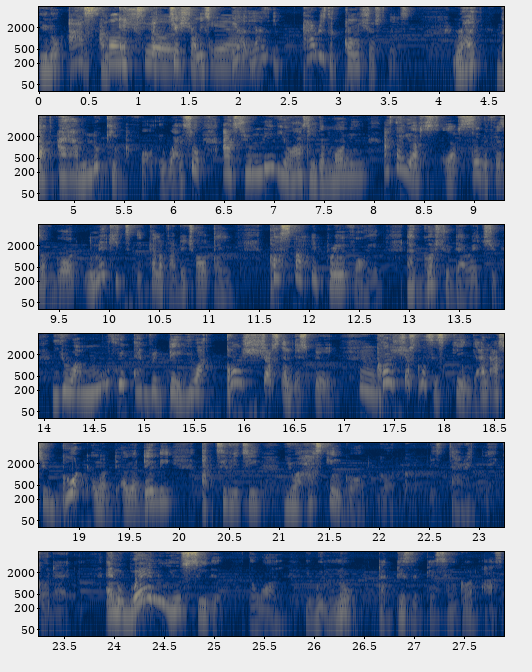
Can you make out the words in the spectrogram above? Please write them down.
you know, has an conscious, expectation. It's, yeah. yeah, yeah, it carries the consciousness, right? That I am looking for a while. So as you leave your house in the morning, after you have, you have seen the face of God, you make it a kind of habitual thing, constantly praying for it, that God should direct you. You are moving every day. You are conscious in the spirit. Consciousness is king. And as you go on your, on your daily activity, you are asking God, God, God, please direct me. God, direct me. And when you see the, the one, you will know that this is the person God has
